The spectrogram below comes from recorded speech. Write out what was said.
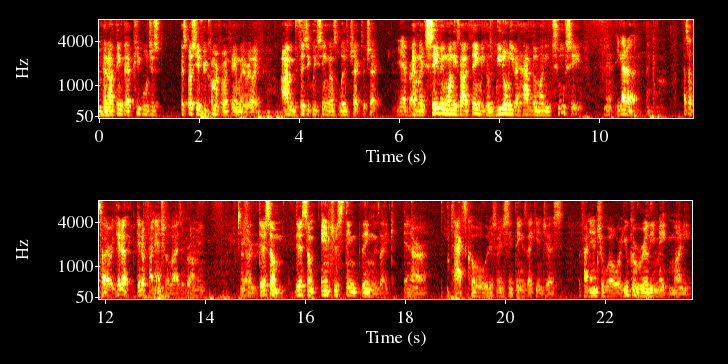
Mm-hmm. and I think that people just especially if you're coming from a family where like I'm physically seeing us live check to check. Yeah, bro. And like saving money is not a thing because we don't even have the money to save. Yeah, you gotta like. That's what I tell everyone. Get a get a financial advisor, bro. I mean, you know, there's some there's some interesting things like in our tax code. There's some interesting things like in just the financial world where you could really make money,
